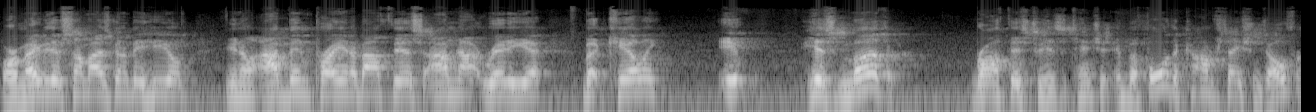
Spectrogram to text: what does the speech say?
or maybe there's somebody's going to be healed. You know, I've been praying about this. I'm not ready yet. But Kelly, it, his mother brought this to his attention. And before the conversation's over,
